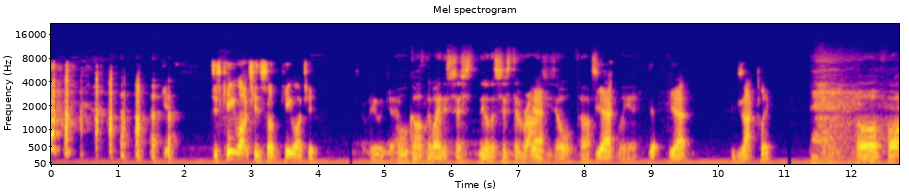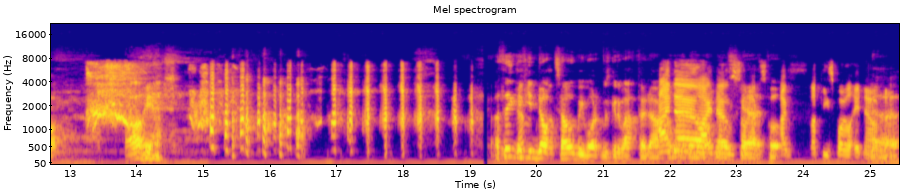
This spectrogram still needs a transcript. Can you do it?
Just keep watching, son. Keep watching. Here we go. Oh god, the way the sister, the other sister rises up, that's Yeah. weird. Yeah, yeah, exactly. Oh fuck. Oh yes. I think if you'd not told me what was going to happen, I, I I would have been a know, I know. Sorry, scared. I've, but I've fucking spoiled it now.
